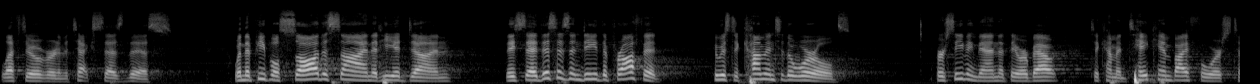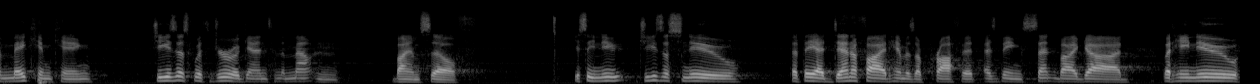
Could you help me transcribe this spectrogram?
left over. And the text says this When the people saw the sign that he had done, they said, This is indeed the prophet who is to come into the world. Perceiving then that they were about to come and take him by force to make him king, Jesus withdrew again to the mountain by himself. You see, knew, Jesus knew that they identified him as a prophet, as being sent by God, but he knew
